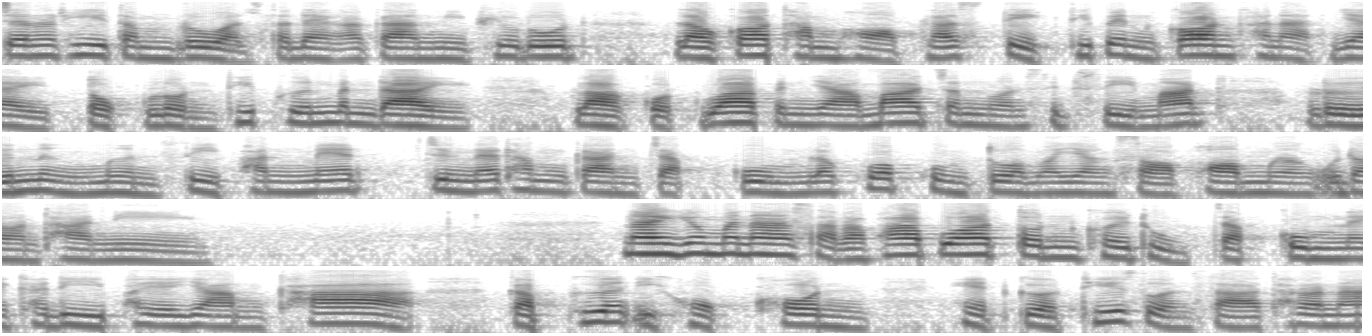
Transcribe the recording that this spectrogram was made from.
เจ้าหน้าที่ตำรวจแสดงอาการมีพิรุษ แล้วก็ทำห่อพลาสติกที่เป็นก้อนขนาดใหญ่ตกหล่นที่พื้นบันได ปรากฏว่าเป็นยาบ้าจำนวน 14 มัด หรือ 14,000 เม็ด จึงได้ทำการจับกลุ่มและควบคุมตัวมายังสพเมืองอุดรธานี นายยมนาสารภาพว่าตนเคยถูกจับกลุ่มในคดีพยายามฆ่า กับเพื่อนอีก 6 คน เหตุเกิดที่สวนสาธารณะ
